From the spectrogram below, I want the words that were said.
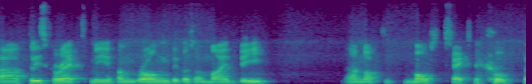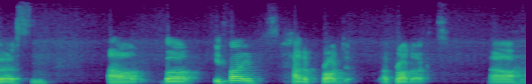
Uh, please correct me if I'm wrong because I might be. I'm not the most technical person. Uh, but if I had a project, a product, uh,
